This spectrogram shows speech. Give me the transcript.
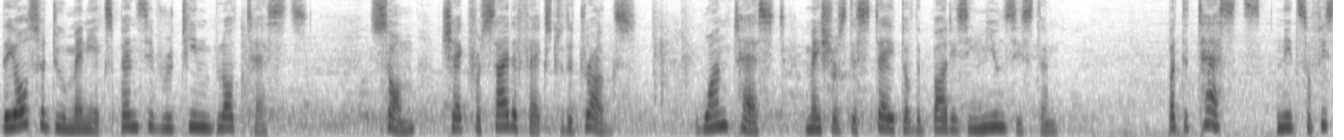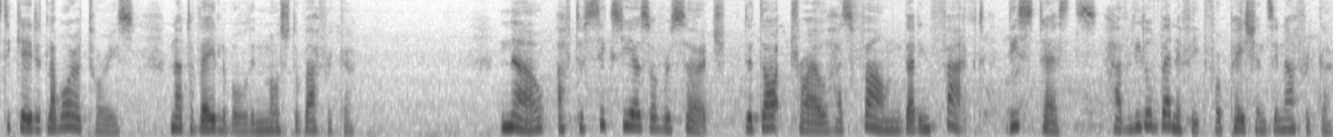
They also do many expensive routine blood tests. Some check for side effects to the drugs. One test measures the state of the body's immune system. But the tests need sophisticated laboratories, not available in most of Africa. Now, after six years of research, the DART trial has found that in fact these tests have little benefit for patients in Africa.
